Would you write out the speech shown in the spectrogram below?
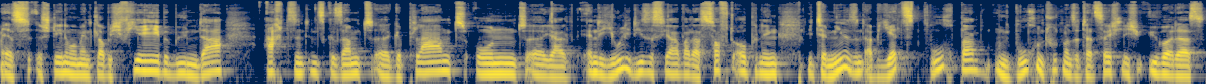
Es stehen im Moment, glaube ich, vier Hebebühnen da. Acht sind insgesamt äh, geplant und äh, ja, Ende Juli dieses Jahr war das Soft Opening. Die Termine sind ab jetzt buchbar und buchen tut man sie tatsächlich über das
